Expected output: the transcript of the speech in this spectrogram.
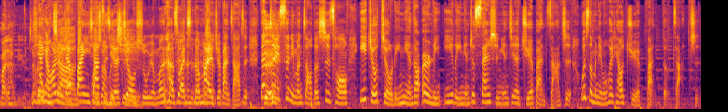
卖的还比原价。现在赶快人家翻一下自己的旧书，有没有拿出来值得卖的绝版杂志？但这一次你们找的是从一九九零年到二零一零年这三十年间的绝版杂志，为什么你们会挑绝版的杂志？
